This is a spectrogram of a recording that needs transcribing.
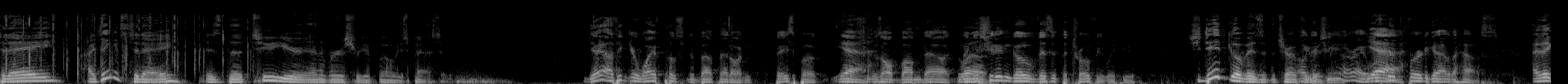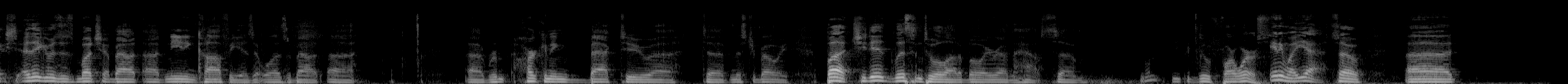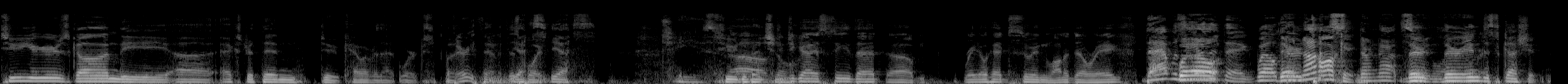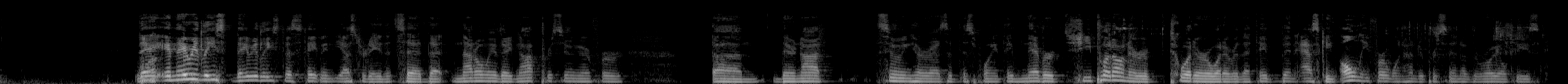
Today, I think it's today, is the two year anniversary of Bowie's passing. Yeah, I think your wife posted about that on Facebook. Yeah. she was all bummed out. I guess she didn't go visit the trophy with you. She did go visit the trophy. Oh, did with she? me. All right. Yeah. Well, good for her to get out of the house. I think she, I think it was as much about uh, needing coffee as it was about uh, uh, rem- hearkening back to uh, to Mr. Bowie. But she did listen to a lot of Bowie around the house. So Well, you could do far worse. anyway, yeah. So uh, two years gone, the uh, extra thin Duke, however that works. But Very thin at this yes, point. Yes, Jeez. two Uh, did you guys see that um, Radiohead suing Lana Del Rey? that was Well, the other thing. Well, they're they're, not- talking. they're not They're suing they're in Del Rey. discussion. They and they released they released a statement yesterday that said that not only are they not pursuing her for, um, they're not suing her as at this point. They've never. She put on her Twitter or whatever that they've been asking only for one hundred percent of the royalties,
